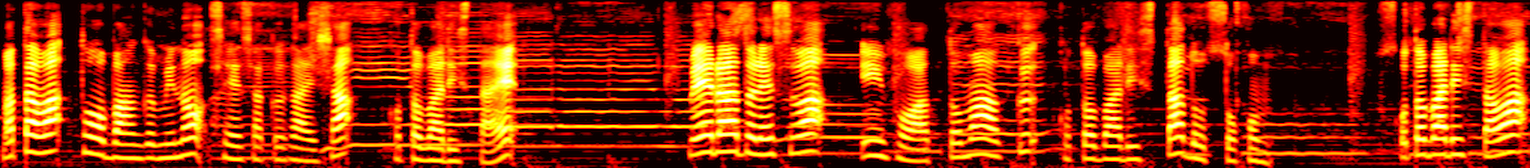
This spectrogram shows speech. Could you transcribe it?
または当番組の制作会社言葉リスタへ。メールアドレスは info アットマーク言葉リスタ .com 言葉リスタは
